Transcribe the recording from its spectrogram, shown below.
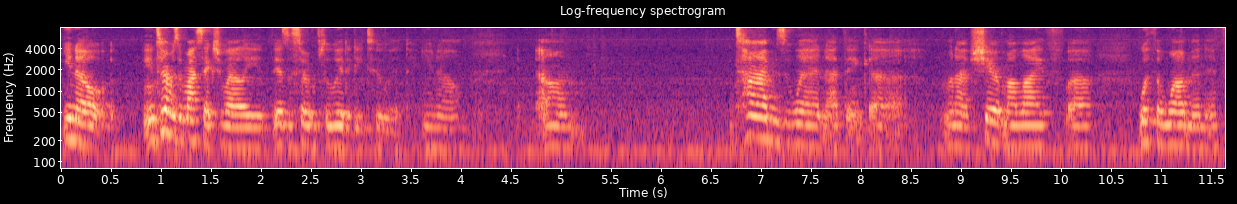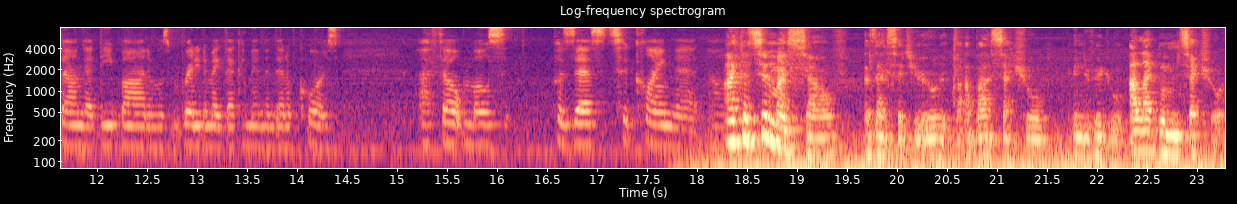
you know, in terms of my sexuality, there's a certain fluidity to it. You know, um, times when I think uh, when I've shared my life uh, with a woman and found that deep bond and was ready to make that commitment, then of course I felt most possessed to claim that. Um, I consider myself, as I said to you, earlier, a bisexual individual. I like women sexually.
